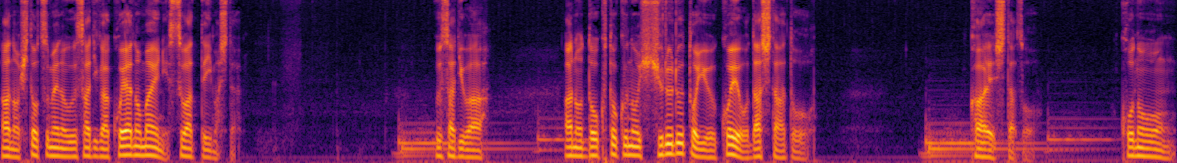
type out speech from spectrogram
あの一つ目のウサギが小屋の前に座っていました。ウサギはあの独特のヒュルルという声を出した後返したぞ。この恩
